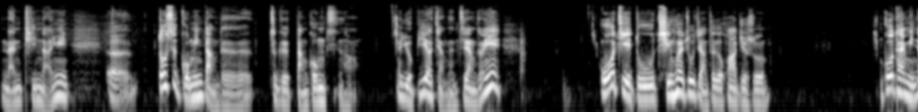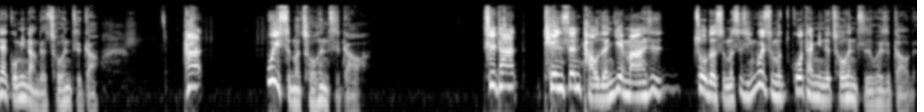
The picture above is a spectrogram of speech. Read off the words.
难听啊，因为呃都是国民党的这个党公子哈，那有必要讲成这样子？因为我解读秦惠珠讲这个话，就说郭台铭在国民党的仇恨值高，他为什么仇恨值高啊？是他天生讨人厌吗？还是？做的什么事情？为什么郭台铭的仇恨值会是高的？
